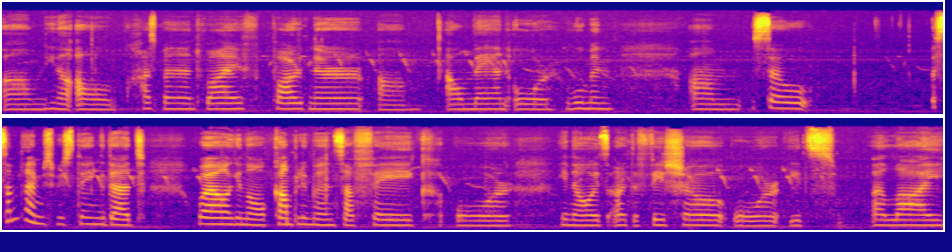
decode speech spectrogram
Um, you know our husband wife partner um, our man or woman. Um, so sometimes we think that well you know compliments are fake or you know it's artificial or it's a lie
